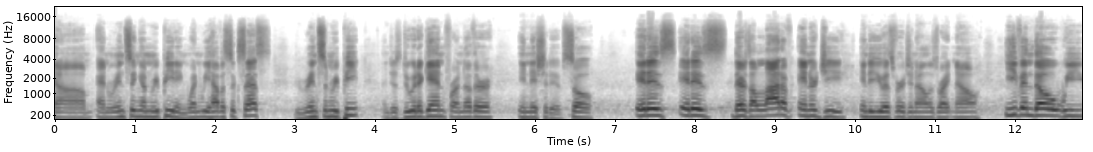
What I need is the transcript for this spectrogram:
um, and rinsing and repeating. When we have a success, we rinse and repeat, and just do it again for another initiative. So it is it is there's a lot of energy in the US Virgin Islands right now even though we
